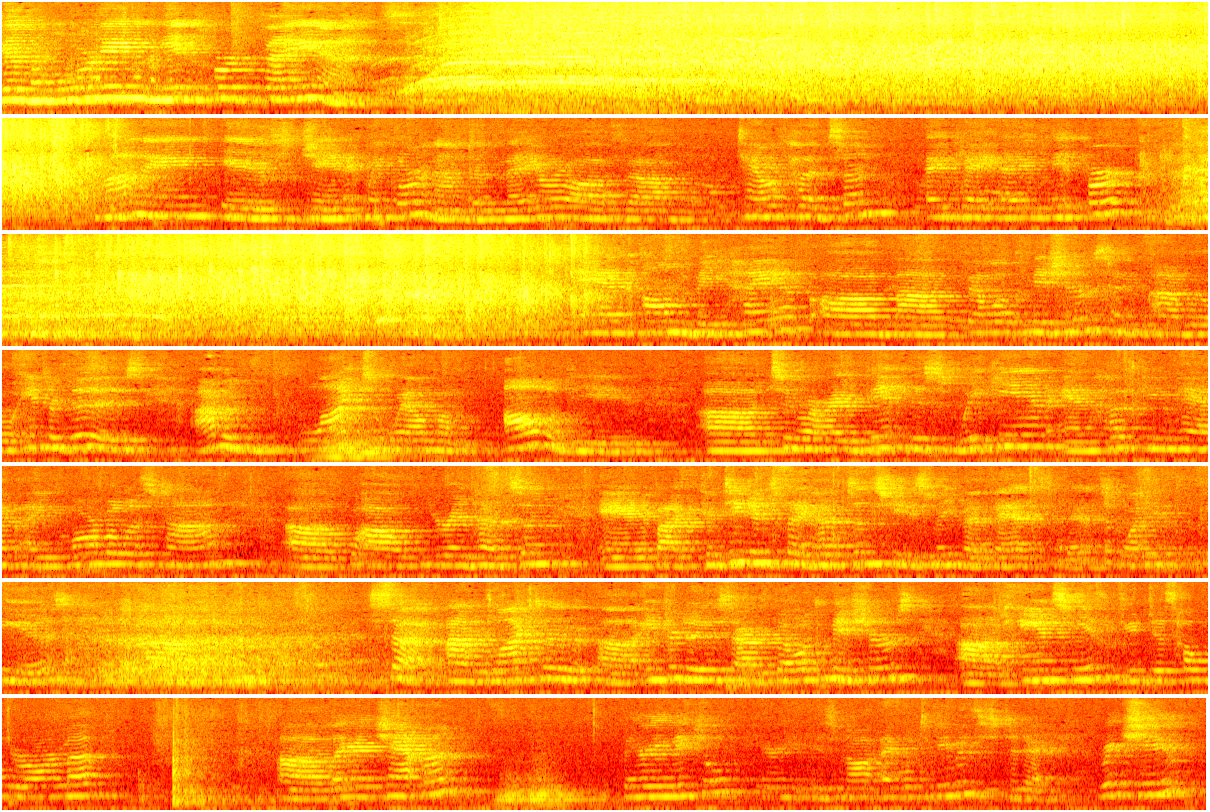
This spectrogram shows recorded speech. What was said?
Good morning, Mitford fans. My name is Janet Winkler, and I'm the mayor of the town of Hudson, AKA Mitford. And on behalf of my fellow commissioners, whom I will introduce, I would like to welcome all of you uh, to our event this weekend and hope you have a marvelous time uh, while you're in Hudson. And if I continue to say Hudson, excuse me, but that's, that's what it is. Uh, so I would like to uh, introduce our fellow commissioners. Uh, Ann Smith, if you'd just hold your arm up. Uh, Larry Chapman. Barry Mitchell. Barry is not able to be with us today. Rick Shue.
